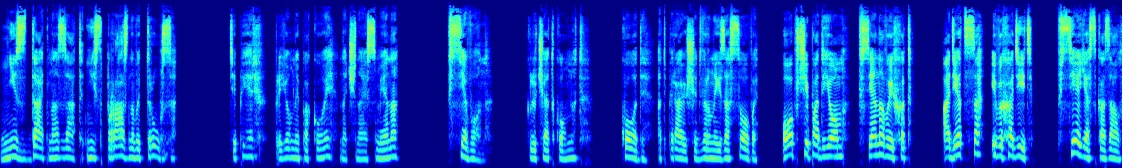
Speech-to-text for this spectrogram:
не сдать назад, не спраздновать труса, Теперь приемный покой, ночная смена. Все вон. Ключи от комнат, коды, отпирающие дверные засовы. Общий подъем, все на выход. Одеться и выходить. Все, я сказал,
